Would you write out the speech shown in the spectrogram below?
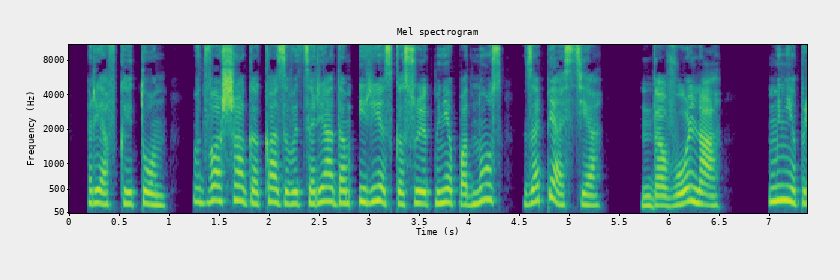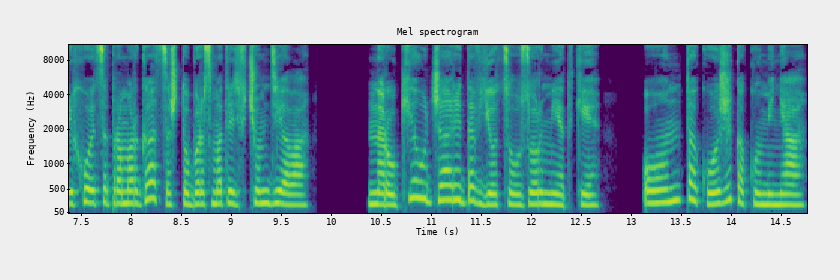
— рявкает он, в два шага оказывается рядом и резко сует мне под нос запястье. «Довольно?» Мне приходится проморгаться, чтобы рассмотреть, в чем дело. На руке у Джареда вьется узор метки. Он такой же, как у меня.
